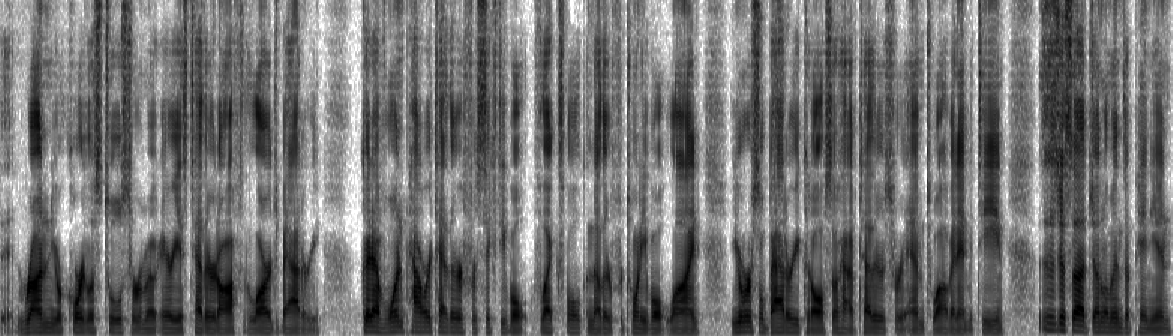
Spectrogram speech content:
Then run your cordless tools to remote areas tethered off to the large battery. Could have one power tether for 60 volt flex volt, another for 20 volt line. Universal battery could also have tethers for M12 and M18. This is just a gentleman's opinion.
